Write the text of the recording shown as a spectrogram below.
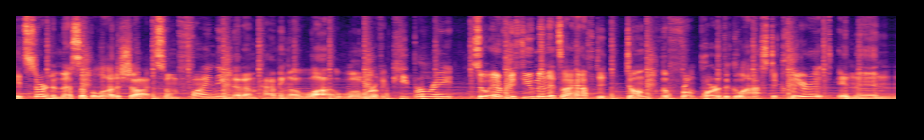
it's starting to mess up a lot of shots. So I'm finding that I'm having a lot lower of a keeper rate. So every few minutes I have to dunk the front part of the glass to clear it. And then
